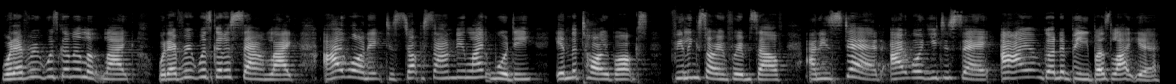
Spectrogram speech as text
whatever it was going to look like, whatever it was going to sound like, I want it to stop sounding like Woody in the toy box, feeling sorry for himself. And instead, I want you to say, I am going to be Buzz Lightyear.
